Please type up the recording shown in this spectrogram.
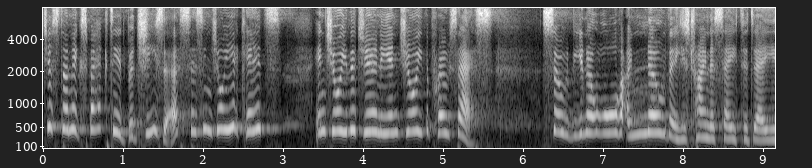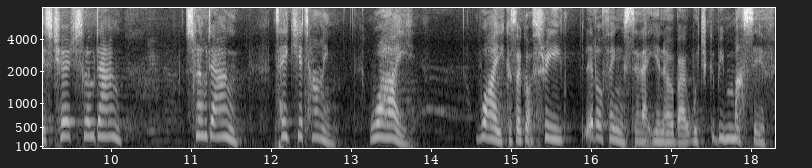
Just unexpected. But Jesus says, enjoy it, kids. Enjoy the journey, enjoy the process. So, you know, all I know that he's trying to say today is, church, slow down. Slow down. Take your time. Why? Why? Because I've got three little things to let you know about, which could be massive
